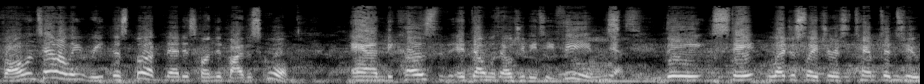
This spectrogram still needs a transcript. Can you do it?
voluntarily read this book that is funded by the school. And because it dealt with LGBT themes, yes. the state legislature has attempted to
